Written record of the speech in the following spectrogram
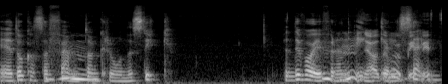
Eh, de kostar 15 kronor styck. Men det var ju för en Mhm, enkel ja, säng.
